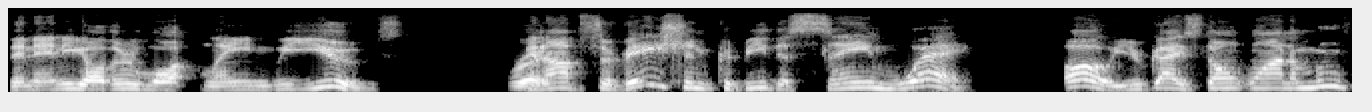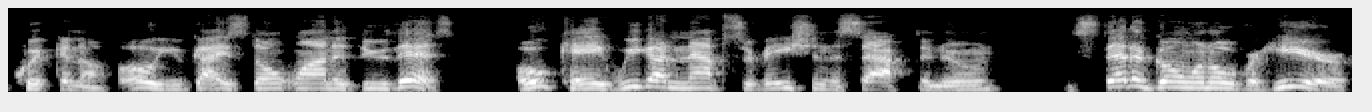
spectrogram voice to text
than any other lane we used. Right. An observation could be the same way. Oh, you guys don't want to move quick enough. Oh, you guys don't want to do this. Okay, we got an observation this afternoon. Instead of going over here,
